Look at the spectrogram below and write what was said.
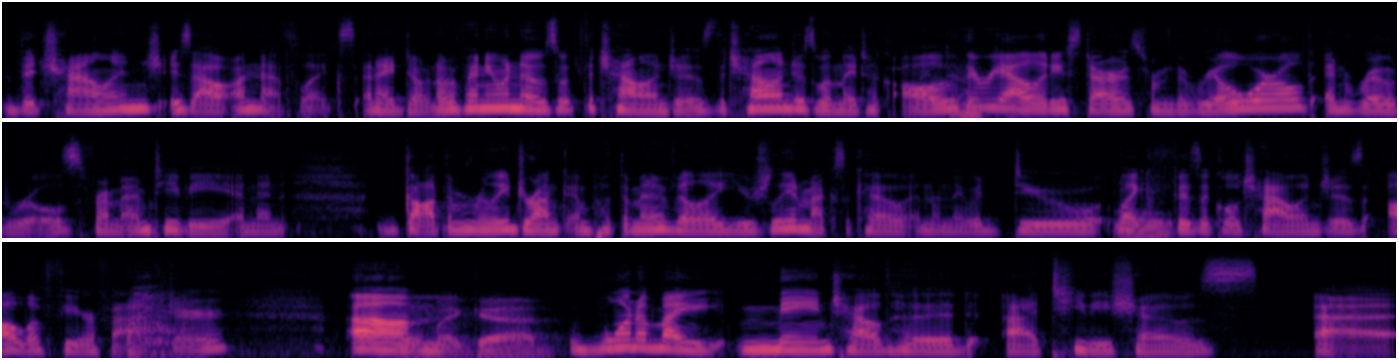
The Challenge is out on Netflix, and I don't know if anyone knows what The Challenge is. The Challenge is when they took all of the reality stars from The Real World and Road Rules from MTV and then got them really drunk and put them in a villa, usually in Mexico, and then they would do like physical challenges a la Fear Factor. oh my god. One of my main childhood uh, TV shows, uh,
